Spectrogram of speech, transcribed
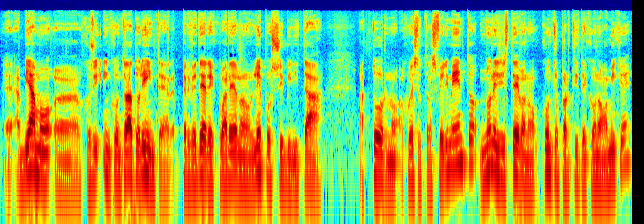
eh, abbiamo eh, così incontrato l'Inter per vedere quali erano le possibilità attorno a questo trasferimento, non esistevano contropartite economiche,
